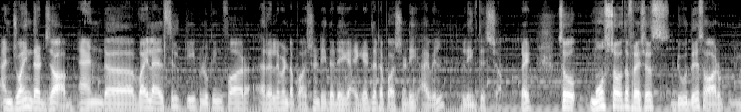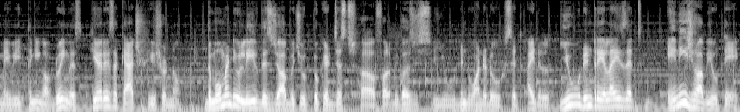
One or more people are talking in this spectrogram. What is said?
and join that job. And uh, while I'll still keep looking for a relevant opportunity, the day I get that opportunity, I will leave this job, right? So most of the freshers do this or maybe thinking of doing this. Here is a catch you should know the moment you leave this job which you took it just uh, for because you didn't want to sit idle you didn't realize that any job you take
